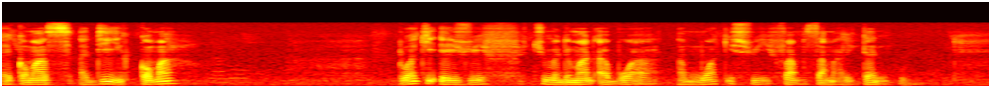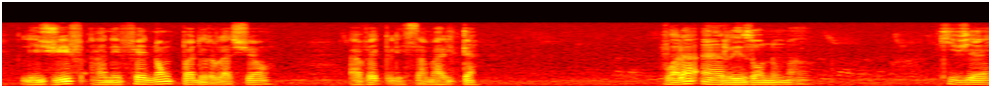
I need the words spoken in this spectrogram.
elle commence à dire comment? Toi qui es juif, tu me demandes à boire à moi qui suis femme samaritaine. Les juifs, en effet, n'ont pas de relation avec les samaritains. Voilà un raisonnement qui vient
